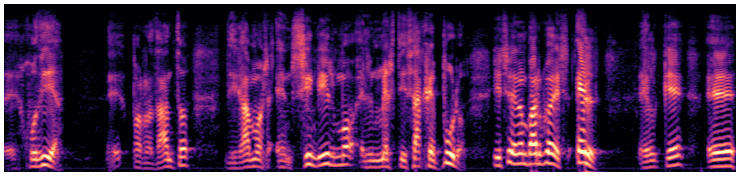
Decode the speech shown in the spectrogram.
eh, judía. ¿Eh? por lo tanto, digamos, en sí mismo el mestizaje puro. Y sin embargo es él el que eh,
